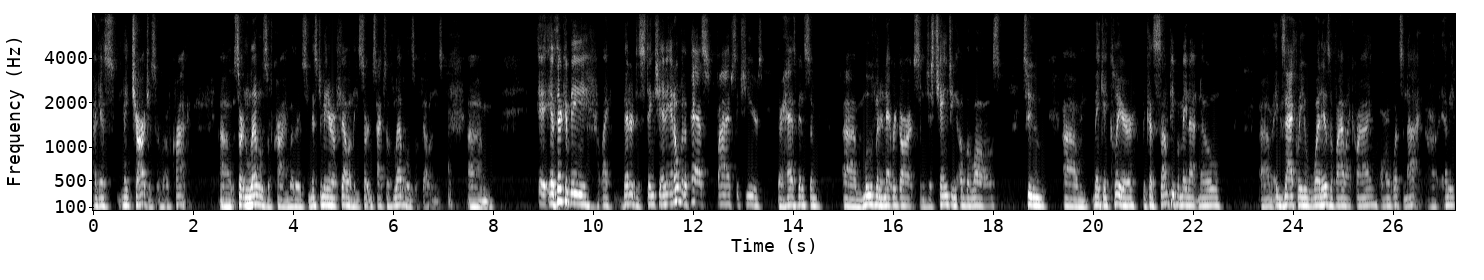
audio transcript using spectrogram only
I guess, make charges of, of crime. Uh, certain levels of crime, whether it's misdemeanor or felony, certain types of levels of felonies. Um, if there can be like better distinction, and, and, over the past five, six years, there has been some um, movement in that regard, some just changing of the laws to um, make it clear, because some people may not know um, exactly what is a violent crime or what's not. Or, I mean,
